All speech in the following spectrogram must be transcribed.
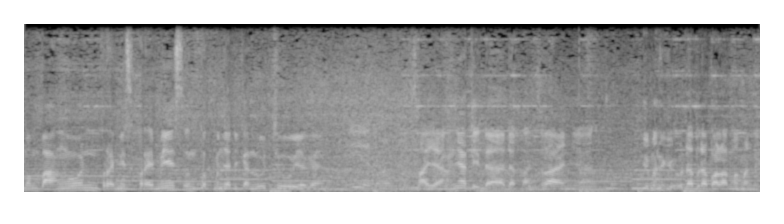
membangun premis-premis untuk menjadikan lucu ya kan. Iya dong. Sayangnya tidak ada punchline-nya. Gimana gitu? Udah berapa lama Mane?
